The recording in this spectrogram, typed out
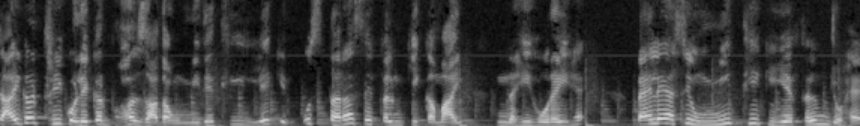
टाइगर थ्री को लेकर बहुत ज़्यादा उम्मीदें थी, लेकिन उस तरह से फ़िल्म की कमाई नहीं हो रही है। पहले ऐसी उम्मीद थी कि ये फ़िल्म जो है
